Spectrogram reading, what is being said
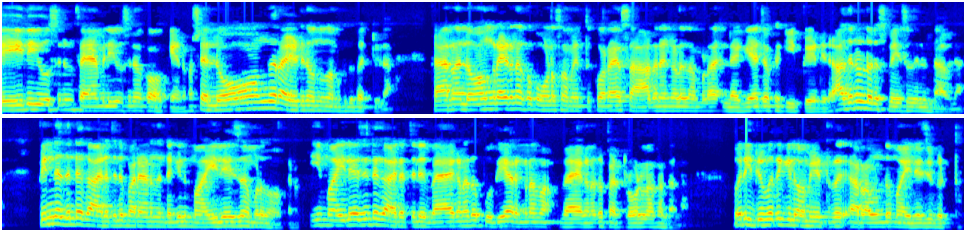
ഡെയിലി യൂസിനും ഫാമിലി യൂസിനും ഒക്കെ ഓക്കെയാണ് പക്ഷെ ലോങ് റൈഡിനൊന്നും നമുക്കിത് പറ്റില്ല കാരണം ലോങ് റൈഡിനൊക്കെ പോണ സമയത്ത് കുറേ സാധനങ്ങൾ നമ്മുടെ ലഗേജ് ഒക്കെ കീപ്പ് ചെയ്യേണ്ടി വരും. അതിനുള്ള ഒരു സ്പേസ് ഇതിനുണ്ടാവില്ല പിന്നെ ഇതിന്റെ കാര്യത്തിൽ പറയുകയാണെന്നുണ്ടെങ്കിൽ മൈലേജ് നമ്മൾ നോക്കണം. ഈ മൈലേജിന്റെ കാര്യത്തിൽ വാഗണർ പുതിയ ഇറങ്ങണ വാഗണർ പെട്രോളിനൊക്കെ ഉണ്ടല്ല. ഒരു ഇരുപത് കിലോമീറ്റർ അറൗണ്ട് മൈലേജ് കിട്ടും.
